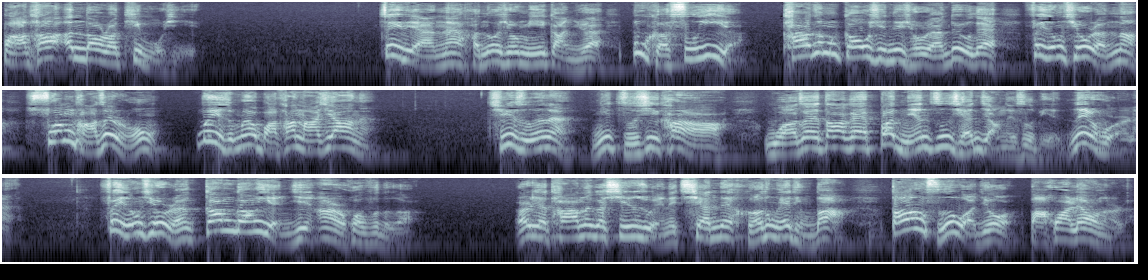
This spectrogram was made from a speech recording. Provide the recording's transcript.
把他摁到了替补席。这点呢，很多球迷感觉不可思议啊！他这么高薪的球员，对不对？费城球人呢，双塔阵容，为什么要把他拿下呢？其实呢，你仔细看啊，我在大概半年之前讲的视频，那会儿呢，费城球人刚刚引进阿尔霍福德，而且他那个薪水呢签的合同也挺大。当时我就把话撂那儿了，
